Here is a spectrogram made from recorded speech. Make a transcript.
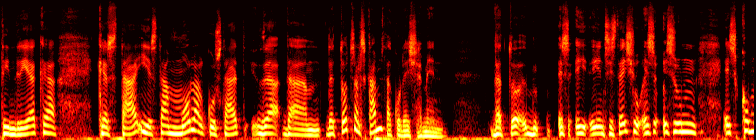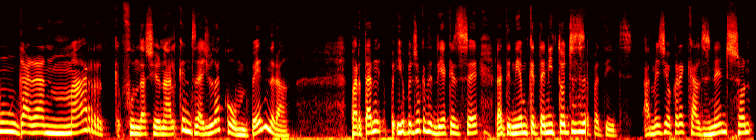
tindria que, que estar i estar molt al costat de, de, de tots els camps de coneixement. De to, és, insisteixo, és, és, un, és com un gran marc fundacional que ens ajuda a comprendre. Per tant, jo penso que tindria que ser, la tindríem que tenir tots des de petits. A més, jo crec que els nens són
